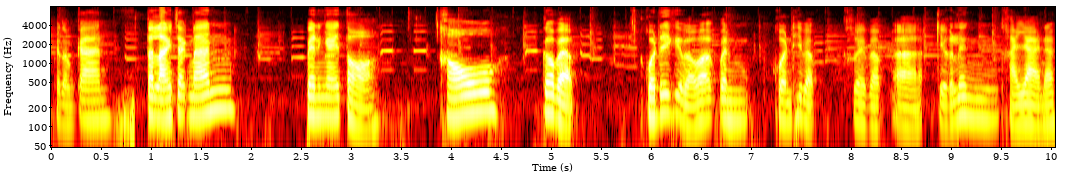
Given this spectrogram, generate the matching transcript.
เป็นต้องการ แต่หลังจากนั้นเป็นไงต่อเขาก็แบบคนที่คือแบบว่าเป็นคนที่แบบเคยแบบเอ่อเกี่ยวกับเรื่องขายยานะ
